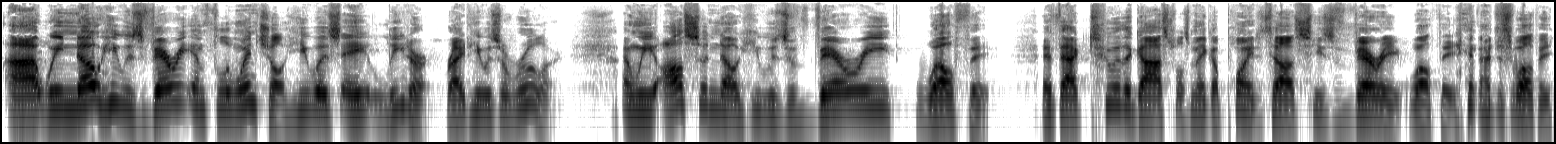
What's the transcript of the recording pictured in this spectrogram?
Uh, we know he was very influential. He was a leader, right? He was a ruler. And we also know he was very wealthy. In fact, two of the Gospels make a point to tell us he's very wealthy. Not just wealthy,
